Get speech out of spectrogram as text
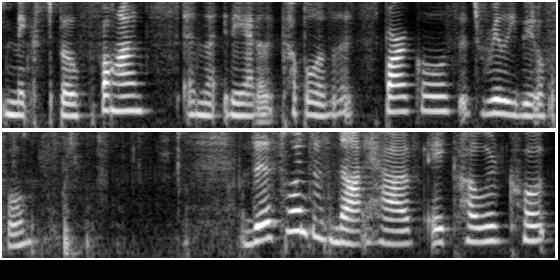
mixed both fonts and the, they added a couple of the sparkles. It's really beautiful. This one does not have a colored quote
